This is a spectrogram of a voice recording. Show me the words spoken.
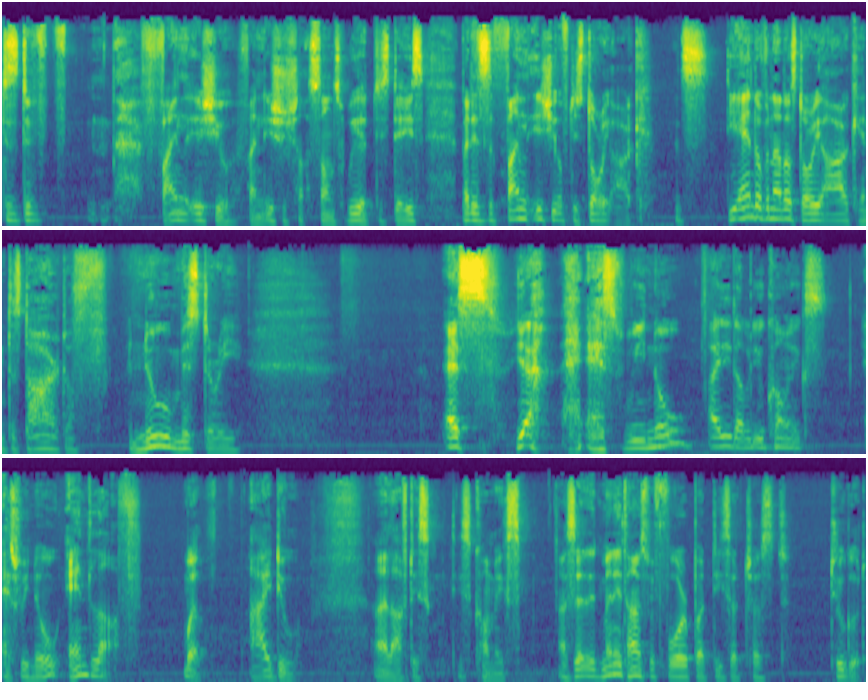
this is the final issue. Final issue sounds weird these days, but it's the final issue of the story arc. It's the end of another story arc and the start of a new mystery. As yeah, as we know, IDW comics, as we know and love. Well, I do. I love these these comics. I said it many times before, but these are just too good.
